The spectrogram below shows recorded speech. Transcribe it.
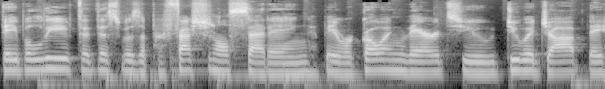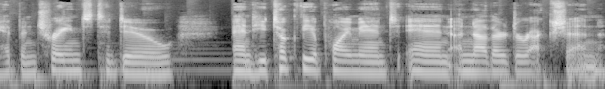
they believed that this was a professional setting. They were going there to do a job they had been trained to do, and he took the appointment in another direction.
